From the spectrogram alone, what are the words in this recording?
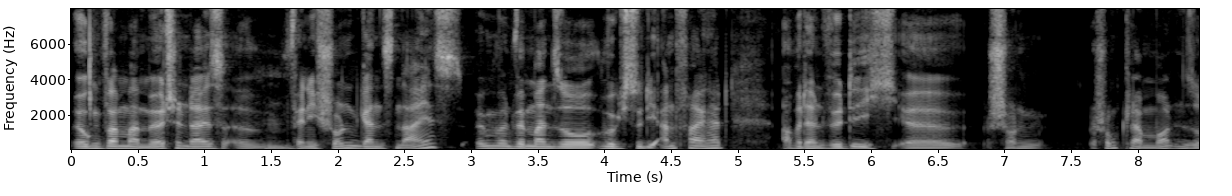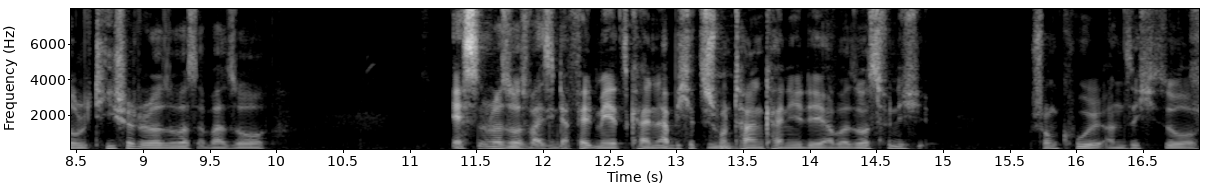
irgendwann mal Merchandise äh, fände ich schon ganz nice. Irgendwann, wenn man so wirklich so die Anfragen hat. Aber dann würde ich äh, schon, schon Klamotten, so ein T-Shirt oder sowas, aber so Essen oder sowas, weiß ich nicht, da fällt mir jetzt kein, habe ich jetzt spontan keine Idee, aber sowas finde ich schon cool an sich, so.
